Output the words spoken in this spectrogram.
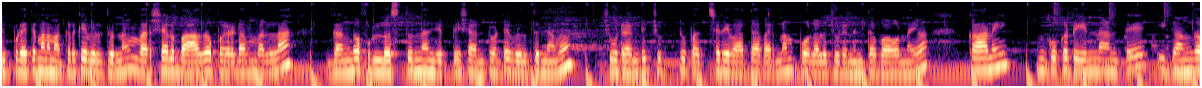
ఇప్పుడైతే మనం అక్కడికే వెళ్తున్నాం. వర్షాలు బాగా పడడం వల్ల గంగ ఫుల్ వస్తుందని చెప్పేసి అంటుంటే వెళ్తున్నాము. చూడండి చుట్టూ పచ్చని వాతావరణం పొలాలు చూడండి ఎంత బాగున్నాయో. కానీ ఇంకొకటి ఏంటంటే ఈ గంగ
